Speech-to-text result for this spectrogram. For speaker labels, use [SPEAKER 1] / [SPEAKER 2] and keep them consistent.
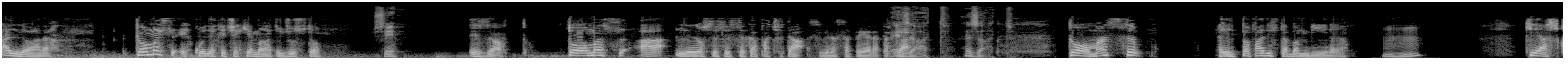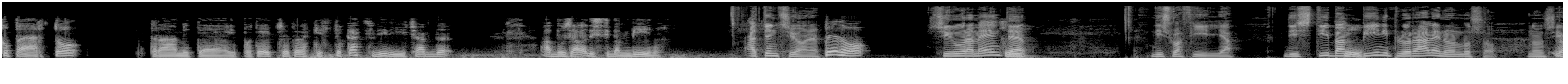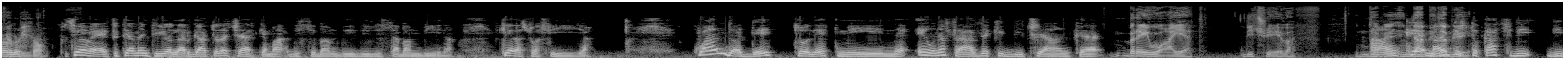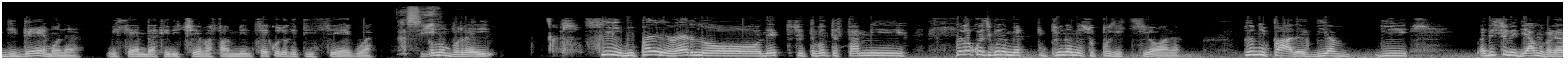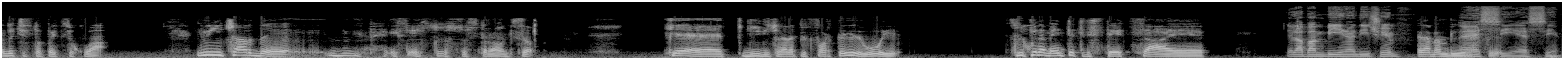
[SPEAKER 1] Allora, Thomas è quello che ci ha chiamato, giusto?
[SPEAKER 2] Sì.
[SPEAKER 1] Esatto. Thomas ha le nostre stesse capacità, si viene a sapere, perché
[SPEAKER 2] Esatto, esatto.
[SPEAKER 1] Thomas è il papà di sta bambina
[SPEAKER 2] Mhm.
[SPEAKER 1] che ha scoperto, tramite ipotesi, eccetera, che sto cazzo di Richard abusava di sti bambini.
[SPEAKER 2] Attenzione,
[SPEAKER 1] Però,
[SPEAKER 2] sicuramente di sua figlia. Di sti bambini plurale non lo so, non si è
[SPEAKER 1] non lo
[SPEAKER 2] capito.
[SPEAKER 1] so. Sì, vabbè, effettivamente io ho allargato la cerchia, ma di, bam- di, di- di sta bambina, che era sua figlia. Quando ha detto let me in, è una frase che dice anche,
[SPEAKER 2] Bray Wyatt diceva in, W- in
[SPEAKER 1] anche ma anche sto cazzo di, di, di demone, mi sembra che diceva fammi, sai quello che ti insegue.
[SPEAKER 2] Ah sì?
[SPEAKER 1] Io non vorrei... Sì, mi pare di averlo detto certe volte fammi... Però quasi quella è una mia- più una mia supposizione. Però mi pare di... di- Adesso vediamo perché quando c'è sto pezzo qua. Richard è, è, è sto, sto stronzo che lui dice che era più forte di lui. Sicuramente tristezza e,
[SPEAKER 2] E la bambina, dici?
[SPEAKER 1] e la bambina.
[SPEAKER 2] Eh
[SPEAKER 1] sì.
[SPEAKER 2] sì, eh sì.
